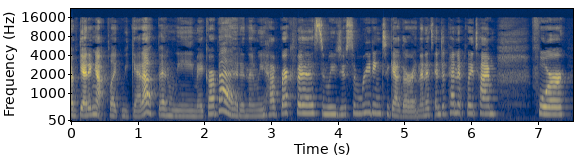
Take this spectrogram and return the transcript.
of getting up. Like we get up and we make our bed and then we have breakfast and we do some reading together and then it's independent playtime for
